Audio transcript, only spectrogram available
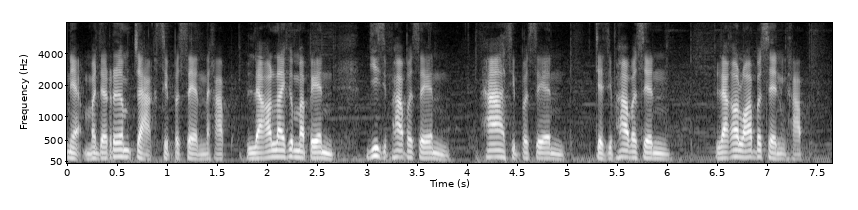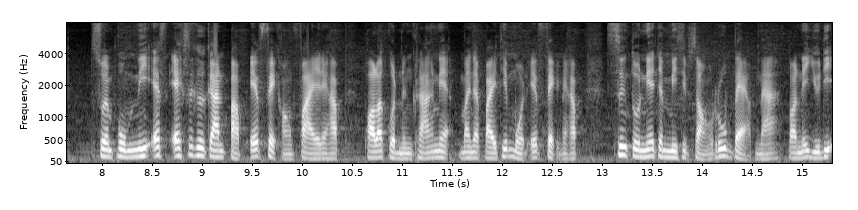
เนี่ยมันจะเริ่มจาก 10%นะครับแล้วไล่ขึ้นมาเป็น 25% 50% 75%แล้วก็ 100%ครับ ส่วนปุ่มนี้ FX ก็คือการปรับเอฟเฟกของไฟนะครับ พอเรากดหนึ่งครั้งเนี่ย มันจะไปที่โหมดเอฟเฟกนะครับ ซึ่งตัวนี้จะมี 12 รูปแบบนะ ตอนนี้อยู่ที่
